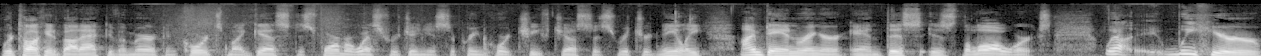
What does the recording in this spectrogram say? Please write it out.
We're talking about active American courts. My guest is former West Virginia Supreme Court Chief Justice Richard Neely. I'm Dan Ringer, and this is The Law Works. Well, we hear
